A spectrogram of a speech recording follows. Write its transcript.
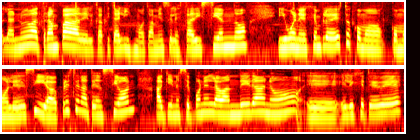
la nueva trampa del capitalismo, también se le está diciendo. Y bueno, ejemplo de esto es como, como le decía, presten atención a quienes se ponen la bandera ¿no? Eh, LGTB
